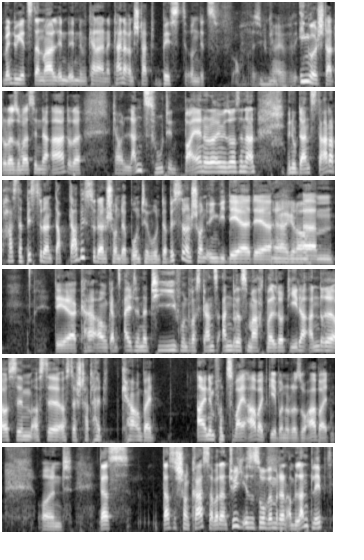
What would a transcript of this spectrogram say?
wenn du jetzt dann mal in, in keine einer kleineren Stadt bist und jetzt weiß ich, Ahnung, Ingolstadt oder sowas in der Art oder Ahnung, Landshut in Bayern oder irgendwie sowas in der Art, wenn du da ein Startup hast, da bist du dann, da, da bist du dann schon der bunte Hund, da bist du dann schon irgendwie der, der Ja, genau. ähm, der, keine Ahnung, ganz alternativ und was ganz anderes macht, weil dort jeder andere aus, dem, aus, der, aus der Stadt halt, keine Ahnung, bei einem von zwei Arbeitgebern oder so arbeiten. Und das, das ist schon krass, aber natürlich ist es so, wenn man dann am Land lebt,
